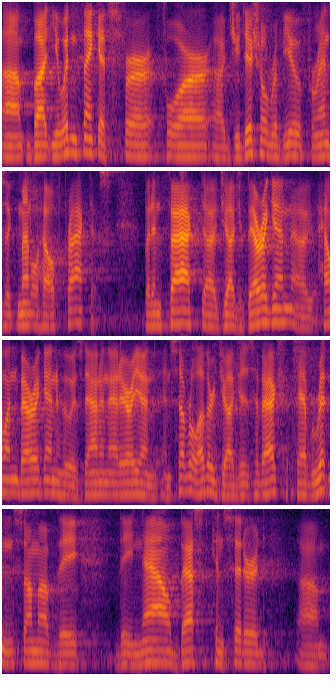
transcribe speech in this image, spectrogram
uh, but you wouldn't think it's for, for uh, judicial review of forensic mental health practice. But in fact, uh, Judge Berrigan, uh, Helen Berrigan, who is down in that area, and, and several other judges have, actually, have written some of the, the now best considered um,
